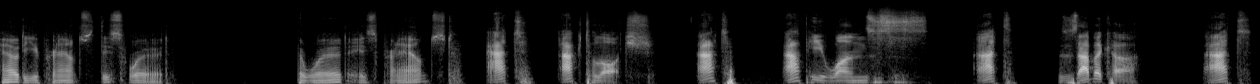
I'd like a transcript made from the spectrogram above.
How do you pronounce this word? The word is pronounced At Aktoloch. At Appy Ones. At Zabaka. At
